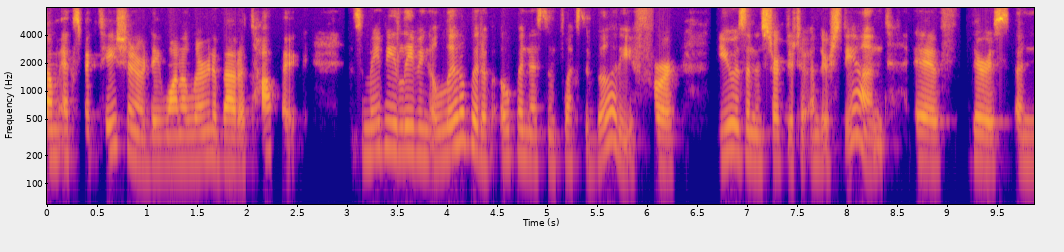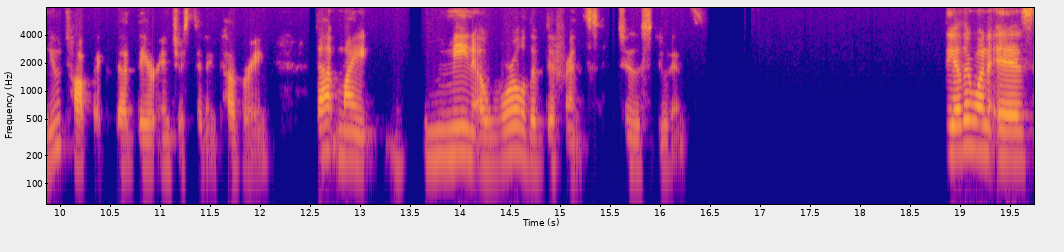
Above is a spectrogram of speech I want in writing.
some expectation or they want to learn about a topic. So maybe leaving a little bit of openness and flexibility for you as an instructor to understand if there is a new topic that they're interested in covering. That might mean a world of difference to the students. The other one is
